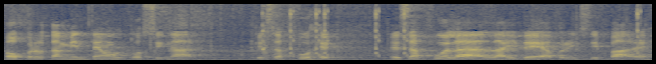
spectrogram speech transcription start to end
Oh, pero también tengo que cocinar. Esa fue, esa fue la, idea principal, ¿eh?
